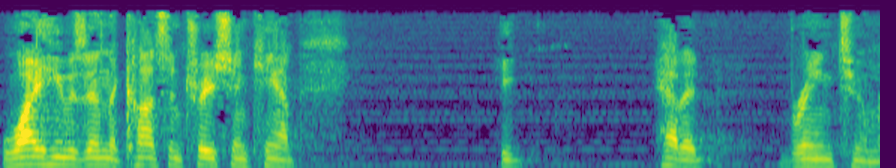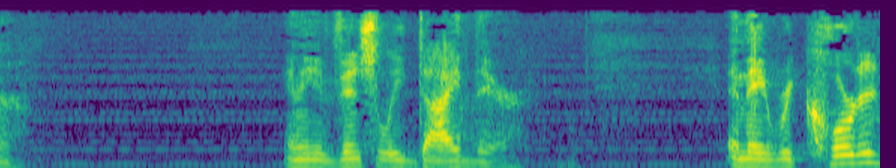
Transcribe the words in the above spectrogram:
Why he was in the concentration camp, he had a brain tumor. And he eventually died there. And they recorded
